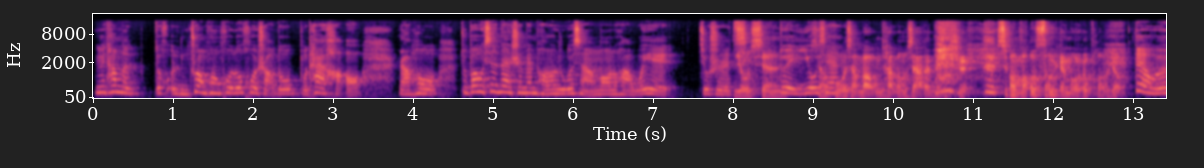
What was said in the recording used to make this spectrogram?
因为他们的状况或多或少都不太好，然后就包括现在身边朋友如果想要猫的话，我也就是优先对优先我想把我们家楼下的那只 小猫送给某个朋友。对，我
